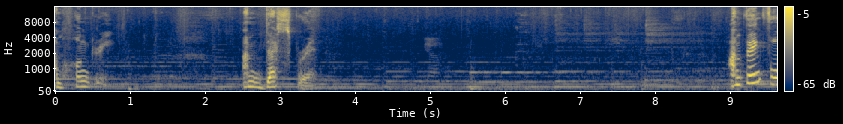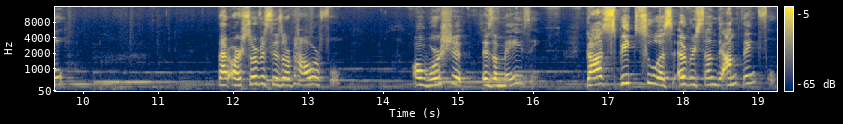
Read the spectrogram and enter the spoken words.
I'm hungry. I'm desperate. I'm thankful that our services are powerful. Our worship is amazing. God speaks to us every Sunday. I'm thankful.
